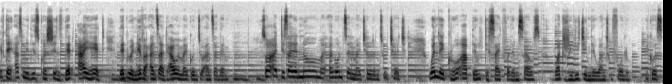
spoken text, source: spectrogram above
If they ask me these questions that I had hmm. that were never answered, how am I going to answer them? Hmm. So I decided, no, my, I won't send my children to church. When they grow up, they will decide for themselves what religion they want to follow. Because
